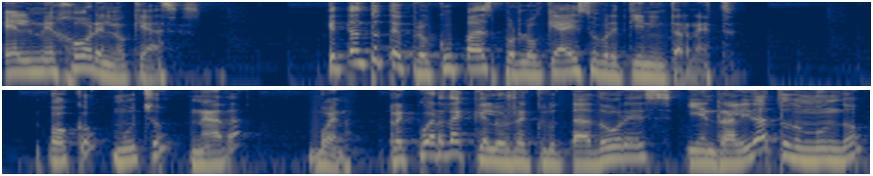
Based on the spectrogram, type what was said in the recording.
el mejor en lo que haces. ¿Qué tanto te preocupas por lo que hay sobre ti en Internet? ¿Poco? ¿Mucho? ¿Nada? Bueno, Recuerda que los reclutadores y en realidad todo el mundo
